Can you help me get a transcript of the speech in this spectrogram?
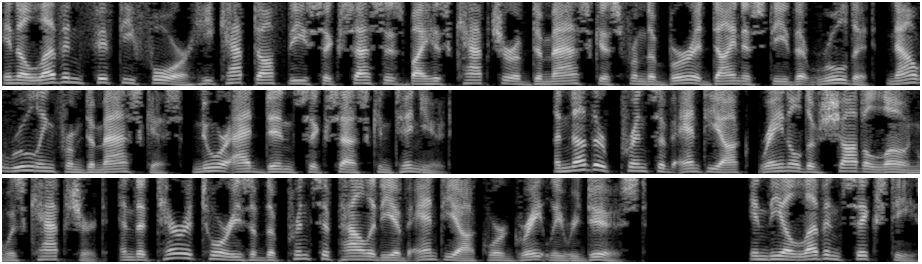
In 1154 he capped off these successes by his capture of Damascus from the Burid dynasty that ruled it, now ruling from Damascus, Nur ad-Din's success continued. Another prince of Antioch, Raynald of Châtillon was captured, and the territories of the Principality of Antioch were greatly reduced. In the 1160s,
